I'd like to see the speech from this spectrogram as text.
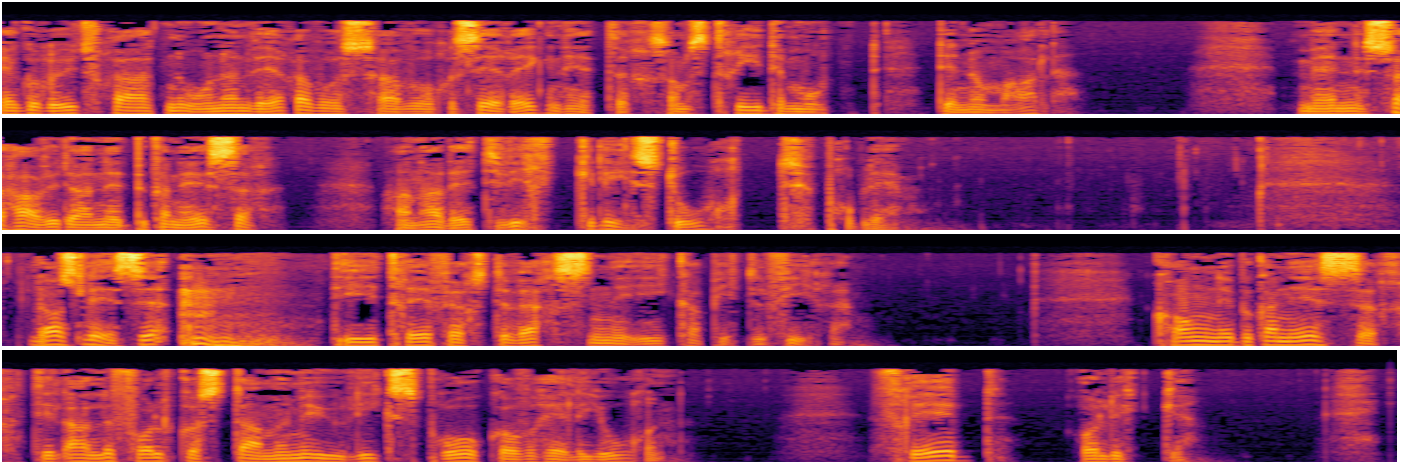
Jeg går ut fra at noen av hver av oss har våre særegenheter som strider mot det normale. Men så har vi da Nebukadneser. Han hadde et virkelig stort problem. La oss lese de tre første versene i kapittel fire. Kong Nebukaneser til alle folk og stammer med ulik språk over hele jorden. Fred og lykke.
